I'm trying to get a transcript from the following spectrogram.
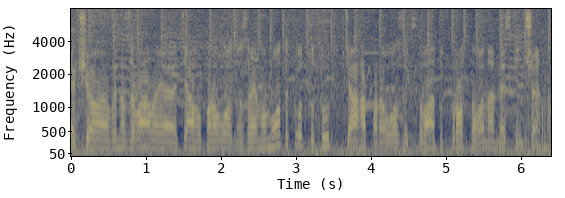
Якщо ви називали тягу паровоз на своєму мотику, то тут тяга паровоз X2, тут просто вона нескінченна.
